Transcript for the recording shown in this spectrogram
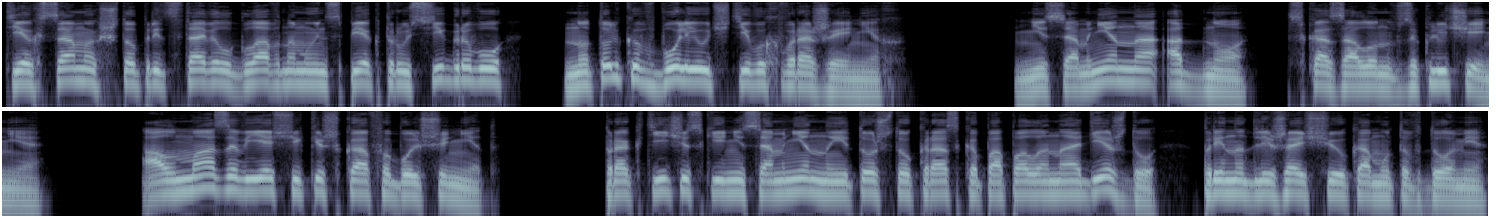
тех самых, что представил главному инспектору Сигрову, но только в более учтивых выражениях. «Несомненно, одно», — сказал он в заключение. Алмаза в ящике шкафа больше нет. Практически несомненно и то, что краска попала на одежду, принадлежащую кому-то в доме.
